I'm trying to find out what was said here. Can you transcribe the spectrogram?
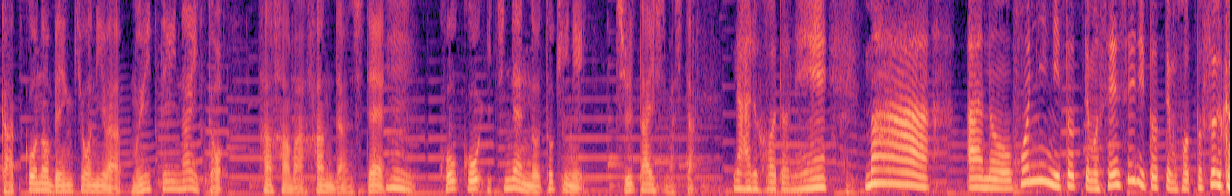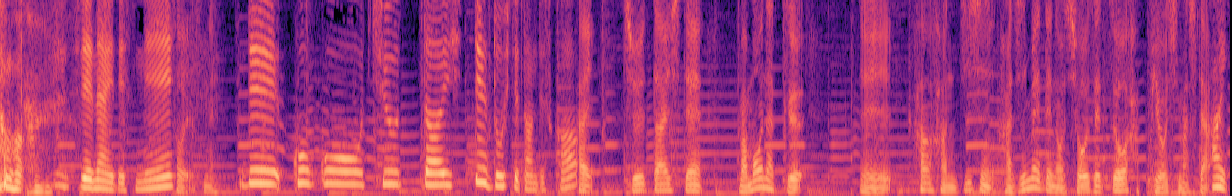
学校の勉強には向いていないと母は判断して、うん、高校1年の時に中退しましたなるほどね、はい。まああの本人にとっても先生にとってもほっとするかもしれないですね。そうですね。で高校中退してどうしてたんですか、はい。中退して間もなく、えー、ハンハン自身初めての小説を発表しました、はい。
